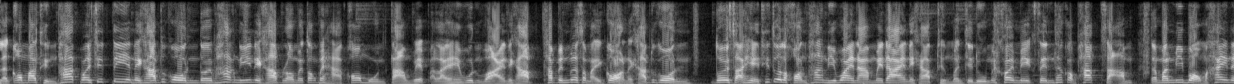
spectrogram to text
แล้วก็มาถึงภาคไวซิตี้นะครับทุกคนโดยภาคนี้นะครับเราไม่ต้องไปหาข้อมูลตามเว็บอะไรให้วุ่นวายนะครับถ้าเป็นเมื่อสมัยก่อนนะครับทุกคนโดยสาเหตุที่ตัวละครภาคนี้ว่ายน้ำไม่ได้นะครับถึงมันจะดูไม่ค่อยเมคเซนเท่ากับภาค 3 แต่มันมีบอกมาให้ใน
